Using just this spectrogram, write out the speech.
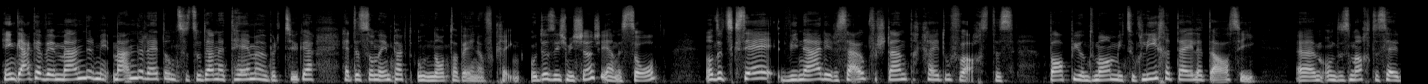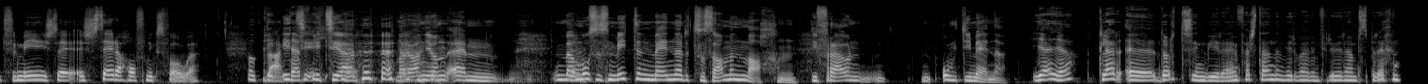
Hingegen, wenn Männer mit Männern reden und sie zu diesen Themen überzeugen, hat das so einen Impact und notabene auf die Kinder. Und das ist mein schönste, ich habe einen Sohn. Oder zu sehen, wie er ihre Selbstverständlichkeit aufwächst, dass Papi und Mami zu gleichen Teilen da sind. Ähm, und das macht das halt für mich ist sehr, ist sehr hoffnungsvoll. Okay, jetzt, jetzt ja, Maranion, ähm, man ja. muss es mit den Männern zusammen machen, die Frauen und die Männer. Ja, ja. Klar, äh, dort sind wir einverstanden. Wir waren früher am Sprechen.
